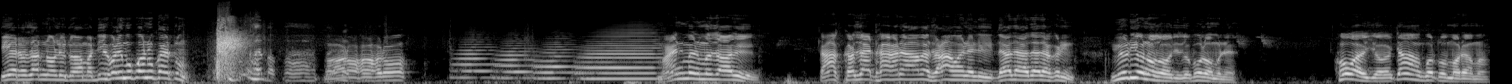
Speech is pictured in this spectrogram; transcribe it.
તેર હજાર નો લીધો આમાં દીવાળી મૂકવાનું કહે તું મારો હહરો. માઇન્ડમાં મજા આવી. ત્યાં કજા ઠારે આવે જાવાને લી દાદા દાદા કરીને વીડિયો નો જોવા દીધો બોલો મને. ખોવાઈ ગયો ક્યાં ગોટો મારે આમાં?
